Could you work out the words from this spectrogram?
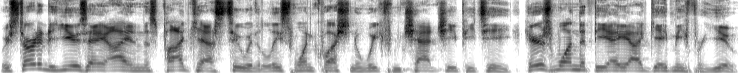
We started to use AI in this podcast too, with at least one question a week from ChatGPT. Here's one that the AI gave me for you.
